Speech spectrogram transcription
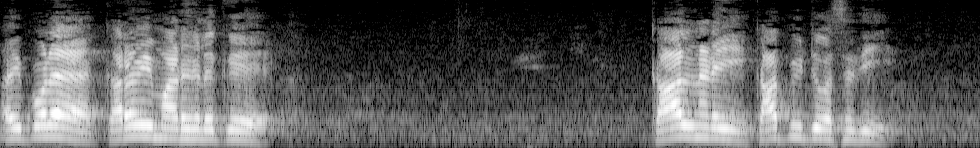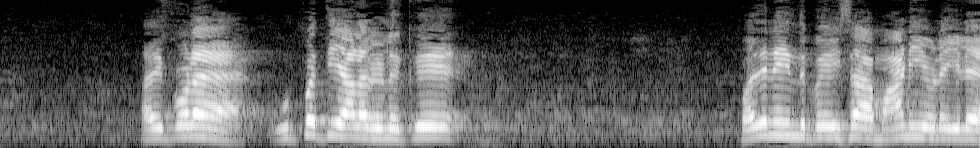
அதேபோல கறவை மாடுகளுக்கு கால்நடை காப்பீட்டு வசதி அதேபோல உற்பத்தியாளர்களுக்கு பதினைந்து பைசா மானிய விலையில்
